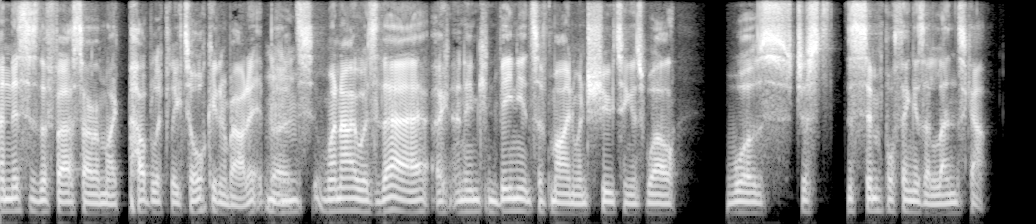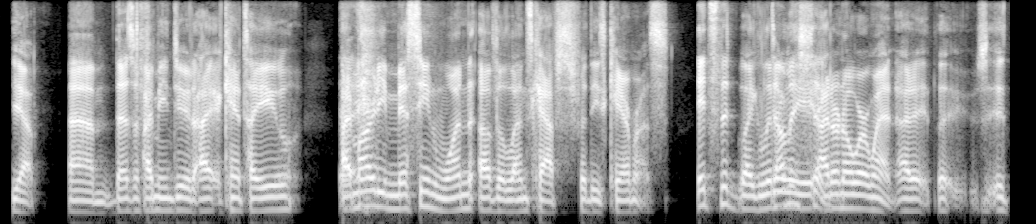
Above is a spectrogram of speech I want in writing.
and this is the first time I'm like publicly talking about it. But Mm-hmm. when I was there, an inconvenience of mine when shooting as well was just the simple thing as a lens cap. Yeah. Um, there's a I mean, dude, I can't tell you. I'm already missing one of the lens caps for these cameras. it's the Like literally. I don't know where it went. I, it,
